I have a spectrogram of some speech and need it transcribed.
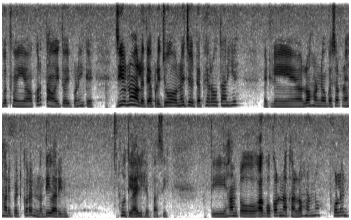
બધું અહીંયા કરતા હોય તો એ પણ એ કે જીવ ન હાલે તે આપણે જો નજર ત્યાં ફેરવતા રહીએ એટલે લહણને ઉગા સટણે હારી પેટ કરે ને દિવાળી સુધી હાલી હે પાછી. તી તો આગો કરી નાખા લહણનો, ફોલે ને.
